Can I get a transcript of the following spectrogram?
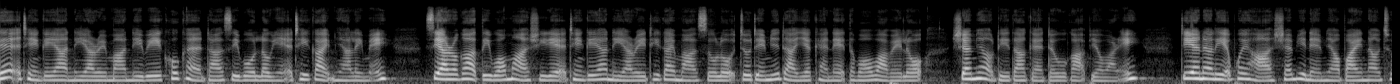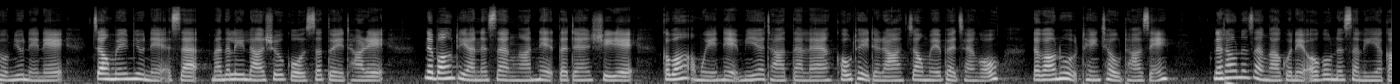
ကယ်အထင်ကရနေရာတွေမှာနေပြီးခုခံတားဆီးဖို့လုပ်ရင်အထီးကိုက်များလိမ့်မယ်ဆီယာရကတေဘောမှာရှိတဲ့အထင်ကရနေရာတွေထိခိုက်မှာဆိုလို့ကြိုတင်မြစ်တာရက်ခံတဲ့သဘောပါပဲလို့ရှမ်းမြောက်ဒေသခံတအုပ်ကပြောပါတယ် TNL အဖွဲ့ဟာရှမ်းပြည်နယ်မြောက်ပိုင်းနောက်ချိုမြို့နယ်နဲ့ကြောင်မဲမြို့နယ်အစပ်မန္တလေးလာရှိုးကိုဆက်သွယ်ထားတဲ့နှစ်ပေါင်း125နှစ်သက်တမ်းရှိတဲ့ ကမ္ဘာအမွေနှင့်မြေရထားတန်လန်းခုံးထိပ်တရားကြောင်မဲဖက်ချမ်းကို၎င်းတို့ထိန်းချုပ်ထားစဉ်2025ခုနှစ်ဩဂုတ်24ရက်က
